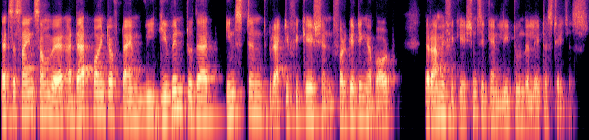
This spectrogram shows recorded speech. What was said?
that's a sign somewhere at that point of time we give in to that instant gratification, forgetting about the ramifications it can lead to in the later stages.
